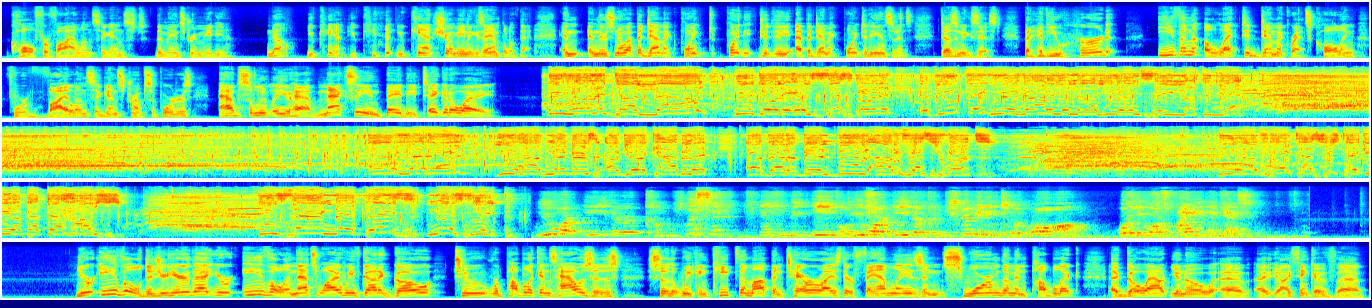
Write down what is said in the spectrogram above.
call for violence against the mainstream media? No, you can't. You can't. You can't show me an example of that. And and there's no epidemic. Point point to the epidemic. Point to the incidents. Doesn't exist. But have you heard even elected Democrats calling for violence against Trump supporters? Absolutely, you have. Maxine, baby, take it away. We want it done now. We're going to insist on it. If you think we're rallying now, you ain't seen nothing yet. Already, you have members of your cabinet uh, that have been booed out of restaurants. Who have protesters taking up at their house. Who's saying no peace, no sleep. You are either complicit in the evil, you are either contributing to the wrong, or you are fighting against it. You're evil. Did you hear that? You're evil. And that's why we've got to go to Republicans' houses so that we can keep them up and terrorize their families and swarm them in public. Uh, go out, you know, uh, I, I, think of. Uh,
